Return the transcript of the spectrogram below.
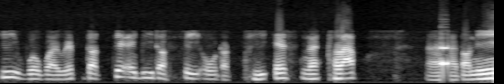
ที่ www.jib.co.th นะครับอ่าตอนนี้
